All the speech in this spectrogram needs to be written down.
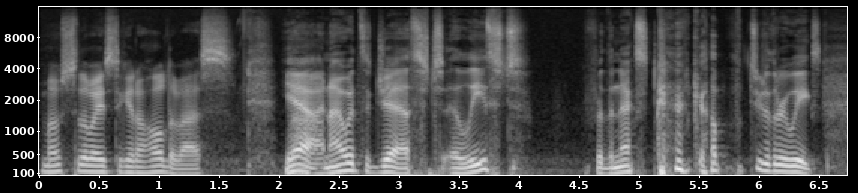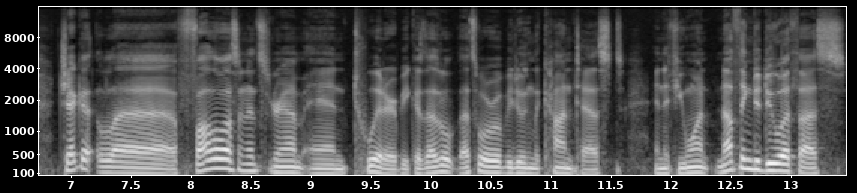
most of the ways to get a hold of us. Yeah, Um, and I would suggest at least for the next couple, two to three weeks, check it. Uh, follow us on Instagram and Twitter because that's what, that's where we'll be doing the contest. And if you want nothing to do with us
